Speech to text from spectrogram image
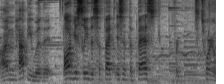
I'm happy with it. Obviously, this effect isn't the best for tutorial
